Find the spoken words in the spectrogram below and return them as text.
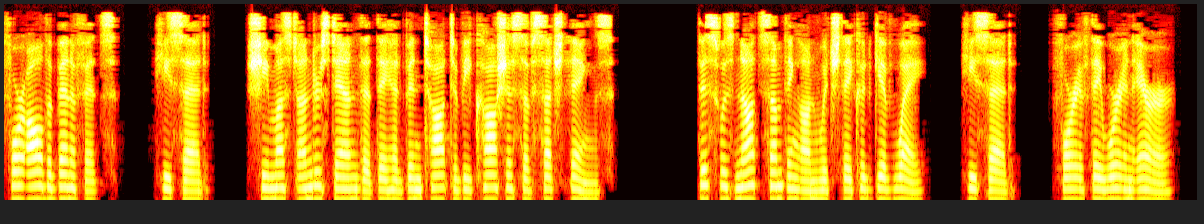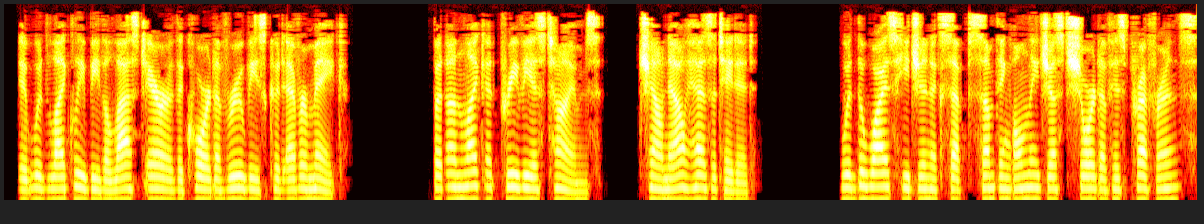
For all the benefits, he said, she must understand that they had been taught to be cautious of such things. This was not something on which they could give way, he said, for if they were in error, it would likely be the last error the Court of Rubies could ever make. But unlike at previous times, Chow now hesitated. Would the wise He Jin accept something only just short of his preference?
